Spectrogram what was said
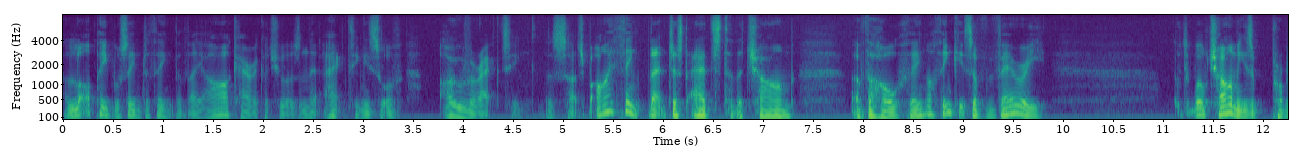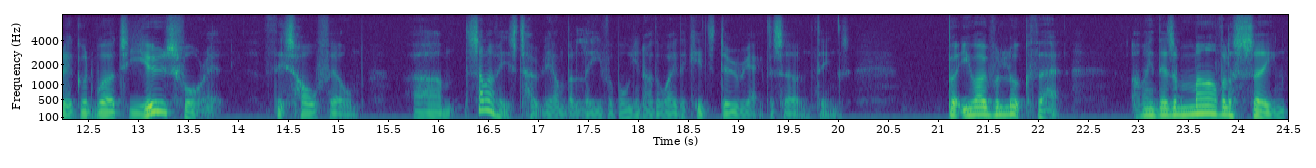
A lot of people seem to think that they are caricatures and that acting is sort of overacting as such. But I think that just adds to the charm of the whole thing. I think it's a very well, charming is a, probably a good word to use for it. This whole film, um, some of it is totally unbelievable. You know the way the kids do react to certain things, but you overlook that. I mean, there's a marvelous scene.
